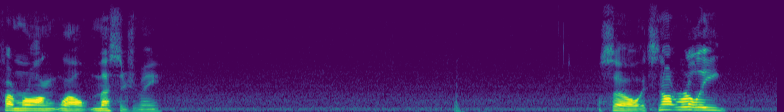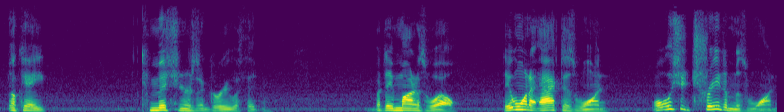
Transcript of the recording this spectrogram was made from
If I'm wrong, well, message me. So it's not really okay. Commissioners agree with it, but they might as well. They want to act as one. Well, we should treat them as one.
